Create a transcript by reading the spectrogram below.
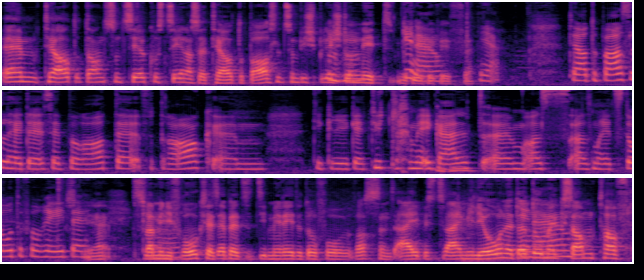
ähm, Theater-, Tanz- und Zirkusszene. Also Theater Basel zum Beispiel ist mhm. da nicht mit genau. begriffen. Ja. Theater Basel hat einen separaten Vertrag ähm, die kriegen deutlich mehr mhm. Geld, ähm, als, als wir jetzt hier davon reden. Ja, das war meine genau. Frage. Eben, wir reden hier von was sind ein bis zwei Millionen dort genau. gesamthaft.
